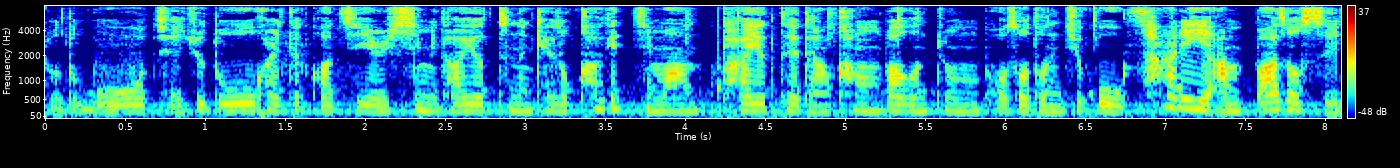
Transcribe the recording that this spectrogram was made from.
저도 뭐 제주도 갈 때까지 열심히 다이어트는 계속 하겠지만 다이어트에 대한 강박은 좀 벗어 던지고 살이 안 빠졌을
